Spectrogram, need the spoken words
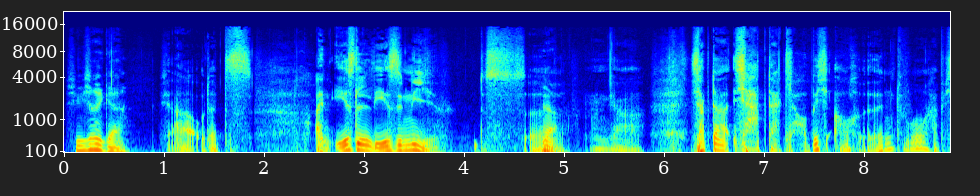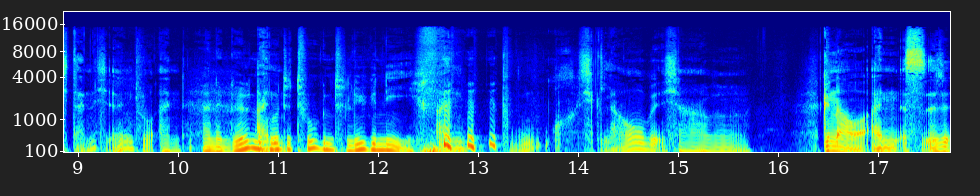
schwieriger. Ja, oder das, ein Esel lese nie. Das, äh, ja. ja. Ich habe da, ich habe da, glaube ich, auch irgendwo, habe ich da nicht irgendwo ein eine güldene gute Tugend lüge nie. Ein Buch. Ich glaube, ich habe Genau, ein es, äh,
